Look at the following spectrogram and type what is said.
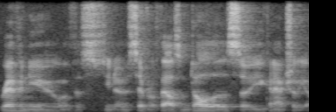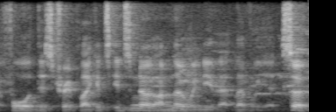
revenue of this, you know, several thousand dollars, so you can actually afford this trip. Like it's it's no, I'm nowhere near that level yet. So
